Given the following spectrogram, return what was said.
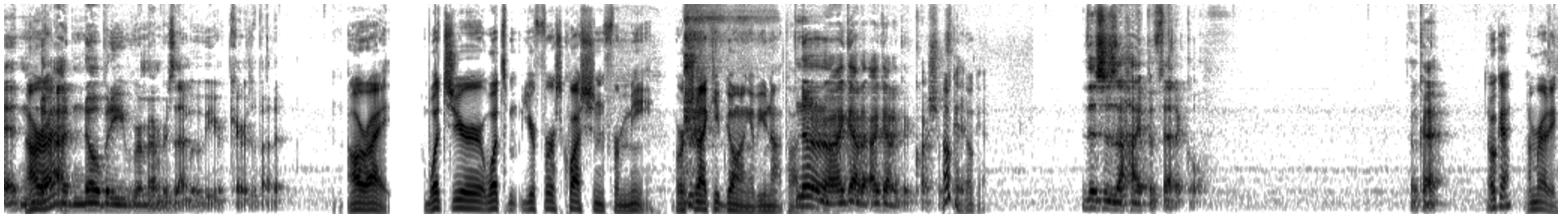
And All no- I- nobody remembers that movie or cares about it. all right. What's your What's your first question for me, or should I keep going? Have you not thought? No, no, no. I got a, I got a good question. Okay. Okay. This is a hypothetical. Okay. Okay. I'm ready.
